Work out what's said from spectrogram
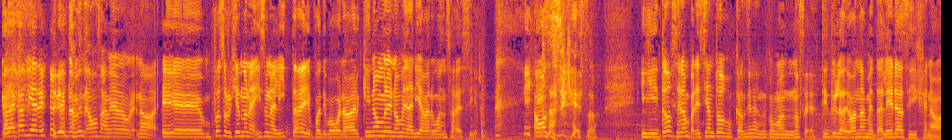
para cambiar. Directamente vamos a cambiar el nombre. No, eh, fue surgiendo una, hice una lista y fue tipo, bueno, a ver, ¿qué nombre no me daría vergüenza decir? Vamos a hacer eso. Y todos eran, parecían todos canciones como, no sé, títulos de bandas metaleras y dije, no,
